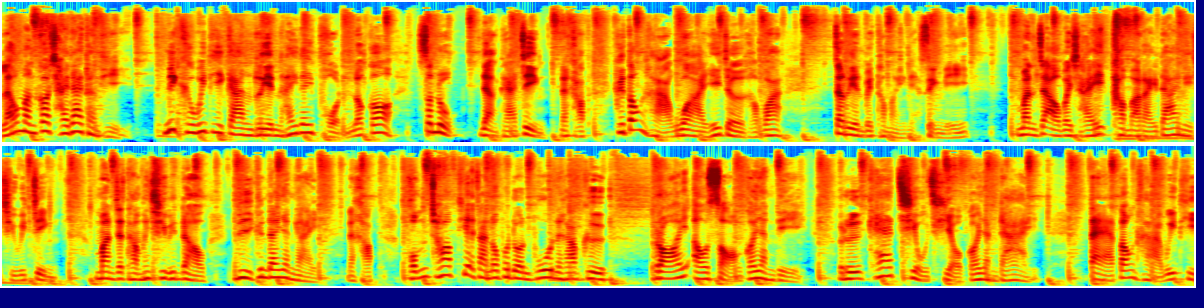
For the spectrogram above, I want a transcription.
แล้วมันก็ใช้ได้ทันที นี่คือวิธีการเรียนให้ได้ผลแล้วก็สนุกอย่างแท้จริงนะครับ คือต้องหา why ให้เจอครับว่า จะเรียนไปทำไมเนี่ยสิ่งนี้ มันจะเอาไปใช้ทำอะไรได้ในชีวิตจริง มันจะทำให้ชีวิตเราดีขึ้นได้ยังไงนะครับ ผมชอบที่อาจารย์นพดลพูดนะครับ คือ ร้อยเอาสองก็ยังดี หรือแค่เฉียวเฉียวก็ยังได้ แต่ต้องหาวิธี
